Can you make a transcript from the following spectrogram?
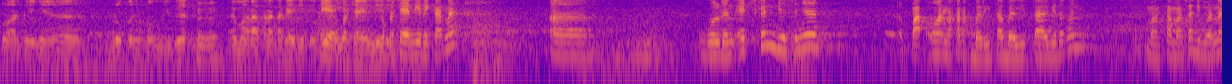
keluarganya broken home juga, emang rata-rata kayak gitu ya, Iya, kepercayaan iya. diri. Kepercayaan diri karena uh, golden age kan biasanya pak anak-anak balita-balita gitu kan masa-masa di mana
